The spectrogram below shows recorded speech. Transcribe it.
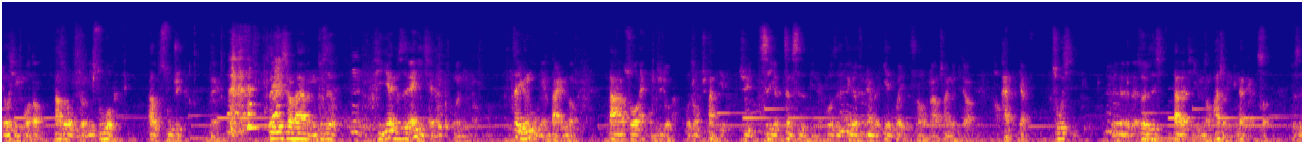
游行活动，那时候我们就你 Suit Walk，还有 Suit Drink，对，所以就希望大家能就是。体验就是哎、以前我们在远古年代那种，大家说哎、我们去酒吧，或者我们去饭店去吃一个正式的 dinner，或者是这个怎么样的宴会的时候，我们要穿一个比较好看的样子出席。对对对对，所以是大家体验那种八九零年代的感受，就是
